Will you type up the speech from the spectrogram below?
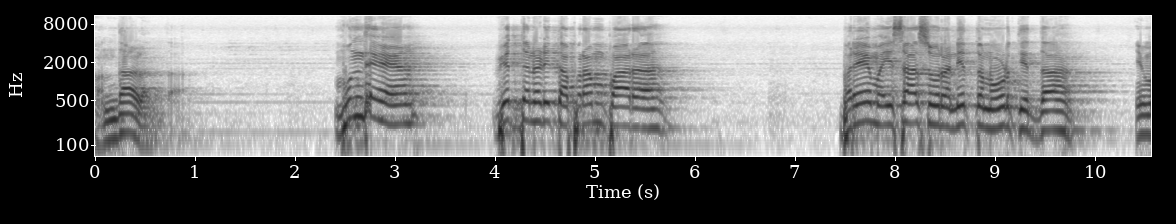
ಬಂದಾಳಂತ ಮುಂದೆ ವ್ಯತ್ತ ನಡೀತ ಪರಂಪಾರ, ಬರೇ ಮೈಸಾಸುರ ನಿತ್ತ ನೋಡ್ತಿದ್ದ, ಇವ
